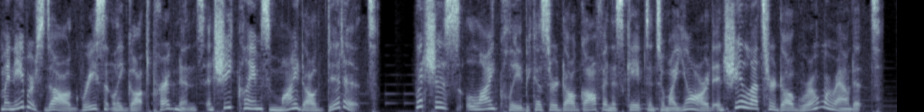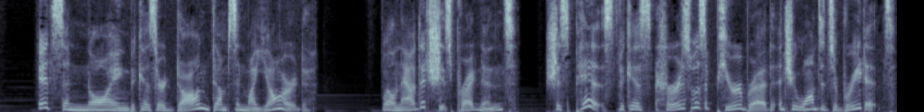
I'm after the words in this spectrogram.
My neighbor's dog recently got pregnant and she claims my dog did it, which is likely because her dog often escaped into my yard and she lets her dog roam around it. It's annoying because her dog dumps in my yard. Well, now that she's pregnant, she's pissed because hers was a purebred and she wanted to breed it.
